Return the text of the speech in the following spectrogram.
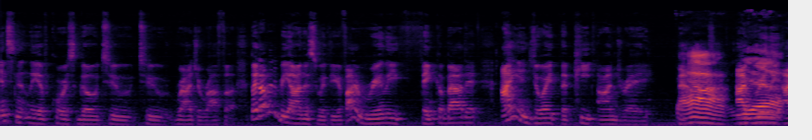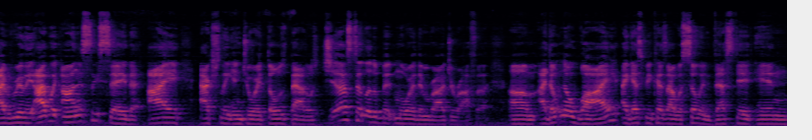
instantly, of course, go to to Roger Rafa. But I'm going to be honest with you. If I really think about it, I enjoyed the Pete Andre. Battles. Ah, I yeah. really, I really, I would honestly say that I actually enjoyed those battles just a little bit more than Roger Rafa. Um, I don't know why. I guess because I was so invested in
